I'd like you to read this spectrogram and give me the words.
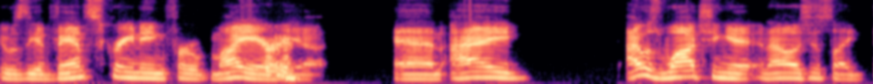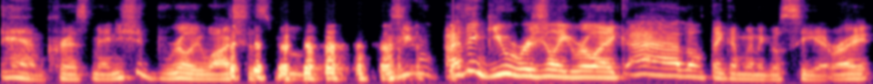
It was the advanced screening for my area, and I I was watching it and I was just like, "Damn, Chris, man, you should really watch this movie." you, I think you originally were like, ah, "I don't think I'm gonna go see it," right?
